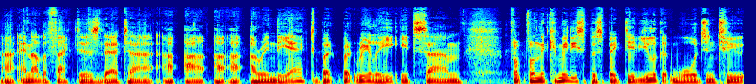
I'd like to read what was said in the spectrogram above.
and other factors that are, are, are, in the Act, but but really it's um, from, from the committee's perspective. You look at wards in two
